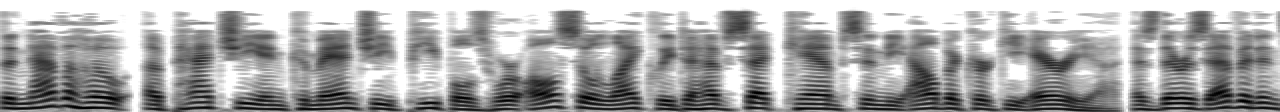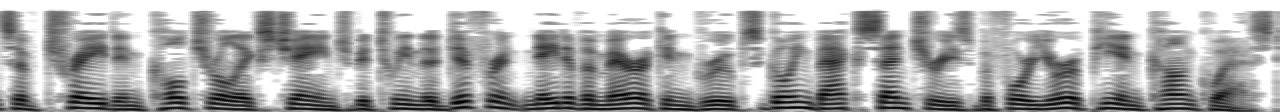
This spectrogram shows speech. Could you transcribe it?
The Navajo, Apache and Comanche peoples were also likely to have set camps in the Albuquerque area, as there is evidence of trade and cultural exchange between the different Native American groups going back centuries before European conquest.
